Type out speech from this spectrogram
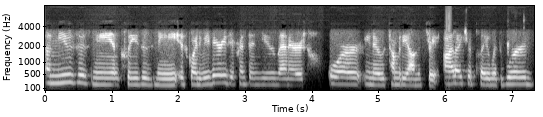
amuses me and pleases me is going to be very different than you, Leonard, or, you know, somebody on the street. I like to play with words.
